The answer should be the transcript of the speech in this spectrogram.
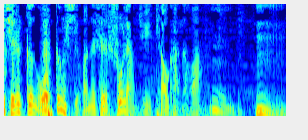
其实更我更喜欢的是说两句调侃的话。嗯嗯，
